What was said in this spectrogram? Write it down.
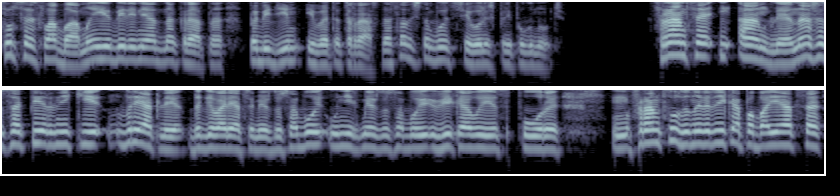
Турция слаба, мы ее били неоднократно, победим и в этот раз. Достаточно будет всего лишь припугнуть. Франция и Англия, наши соперники, вряд ли договорятся между собой, у них между собой вековые споры. Французы наверняка побоятся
